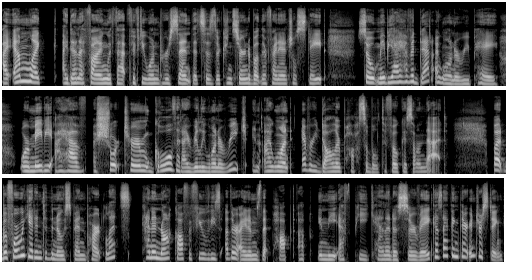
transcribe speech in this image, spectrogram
I am like identifying with that 51% that says they're concerned about their financial state. So maybe I have a debt I want to repay, or maybe I have a short term goal that I really want to reach, and I want every dollar possible to focus on that. But before we get into the no spend part, let's kind of knock off a few of these other items that popped up in the FP Canada survey because I think they're interesting.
